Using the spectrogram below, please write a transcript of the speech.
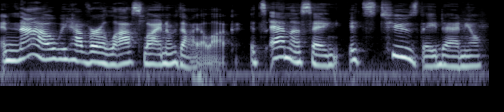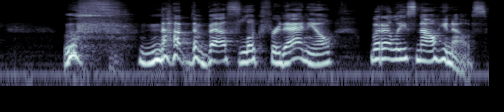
And now we have our last line of dialogue. It's Anna saying, It's Tuesday, Daniel. Oof, not the best look for Daniel, but at least now he knows.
